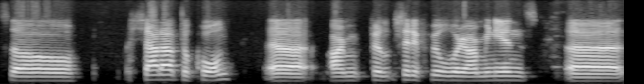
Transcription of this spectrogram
So shout out to Koln, uh, our city filled with Armenians. Uh,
